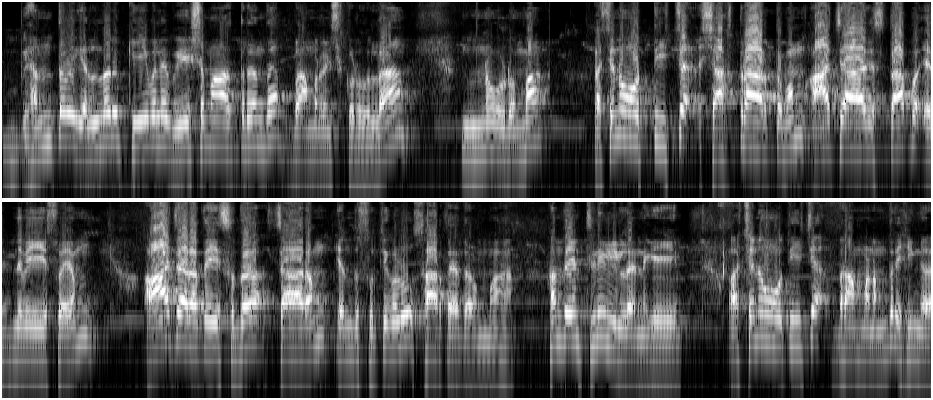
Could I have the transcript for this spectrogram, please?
ಅಂಥವು ಎಲ್ಲರೂ ಕೇವಲ ವೇಷ ಮಾತ್ರದಿಂದ ಬ್ರಾಹ್ಮಣ ಅನಿಸಿಕೊಡೋದಿಲ್ಲ ನೋಡಮ್ಮ ಅಶನೋತ್ತೀಚ ಶಾಸ್ತ್ರಾರ್ಥಮಂ ಆಚಾರ್ಯ ಸ್ಥಾಪ ಯಜ್ಞವೇ ಸ್ವಯಂ, ಆಚಾರತೆ ಸದಾಚಾರಂ ಎಂದು ಶ್ರುತಿಗಳು ಸಾರ್ತಾ ಇದ್ದಾವಮ್ಮ. ಅಂದ್ರೆ ಏನು ತಿಳಿಯಲಿಲ್ಲ ನನಗೆ. ಅಚನೋತೀಚ ಬ್ರಾಹ್ಮಣ ಅಂದರೆ ಹಿಂಗೆ.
